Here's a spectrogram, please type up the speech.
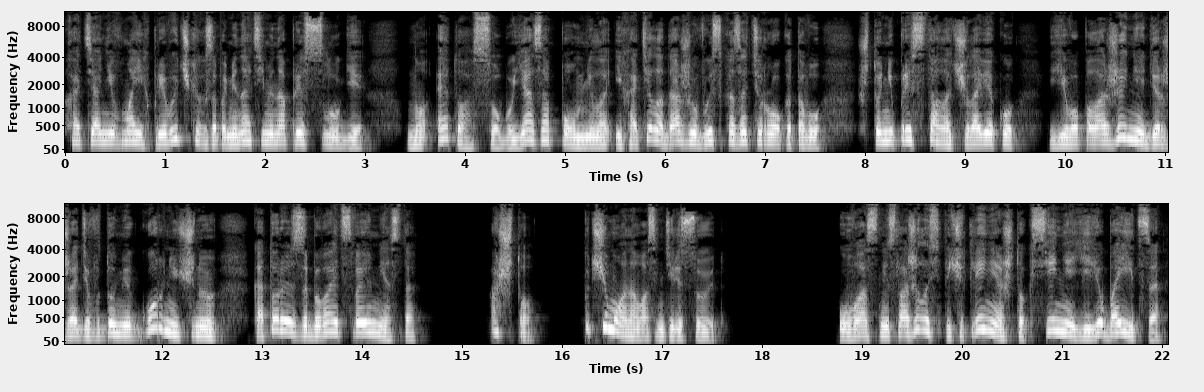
хотя не в моих привычках запоминать имена прислуги, но эту особу я запомнила и хотела даже высказать Рокотову, что не пристало человеку его положение держать в доме горничную, которая забывает свое место. А что? Почему она вас интересует? У вас не сложилось впечатление, что Ксения ее боится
